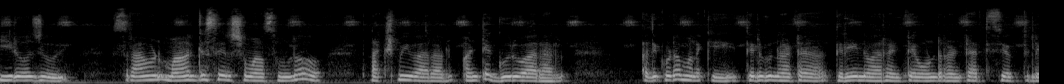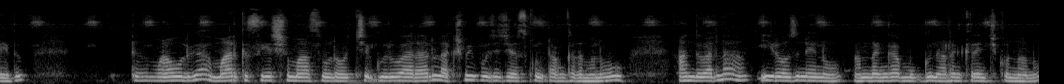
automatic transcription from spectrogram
ఈరోజు శ్రావణ మార్గశీర్ష మాసంలో లక్ష్మీ వారాలు అంటే గురువారాలు. అది కూడా మనకి తెలుగునాట తెలియని వారంటే ఉండరంటే అతిశయోక్తి లేదు. మామూలుగా మార్గశీర్ష మాసంలో వచ్చే గురువారాలు లక్ష్మీ పూజ చేసుకుంటాం కదా మనము. అందువల్ల ఈరోజు నేను అందంగా ముగ్గును అలంకరించుకున్నాను.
